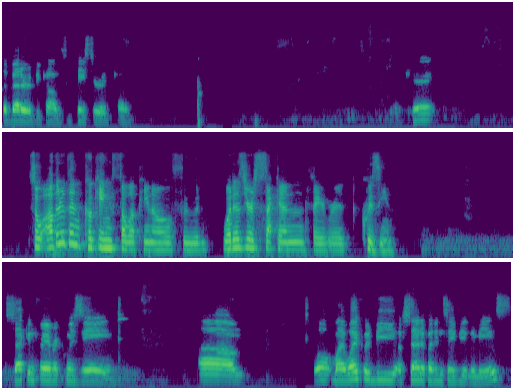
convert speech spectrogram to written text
the better it becomes, the tastier it becomes. Okay. So, other than cooking Filipino food, what is your second favorite cuisine? Second favorite cuisine. Um, well, my wife would be upset if I didn't say Vietnamese.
